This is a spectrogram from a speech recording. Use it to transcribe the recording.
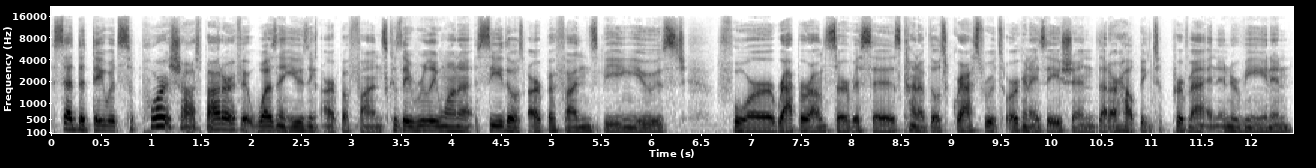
said that they would support ShotSpotter if it wasn't using ARPA funds because they really want to see those ARPA funds being used for wraparound services, kind of those grassroots organizations that are helping to prevent and intervene in,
